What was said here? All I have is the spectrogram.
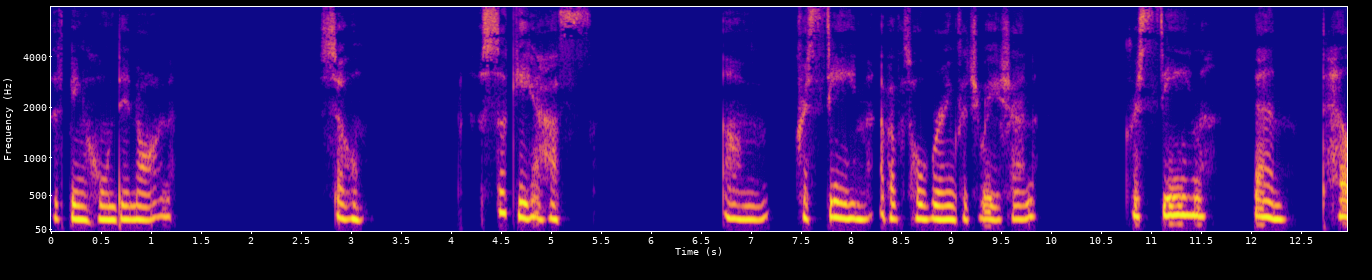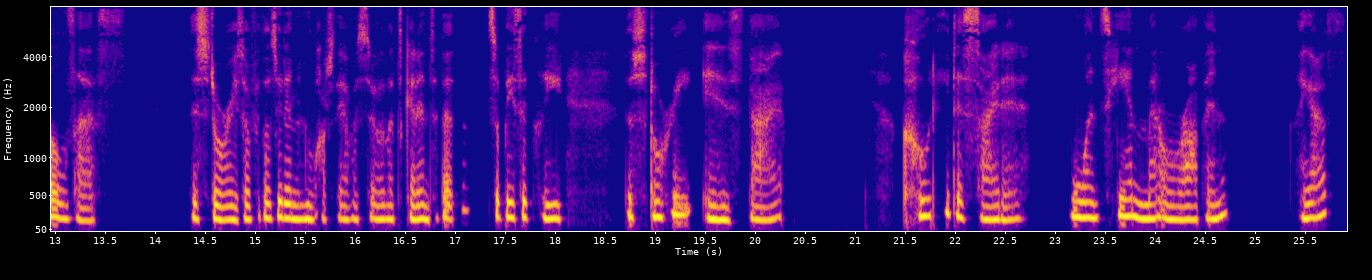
this being honed in on? So Suki asks um, Christine about this whole ring situation. Christine then tells us the story. So for those who didn't watch the episode, let's get into that. So basically, the story is that Kody decided once he had met Robyn, I guess,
